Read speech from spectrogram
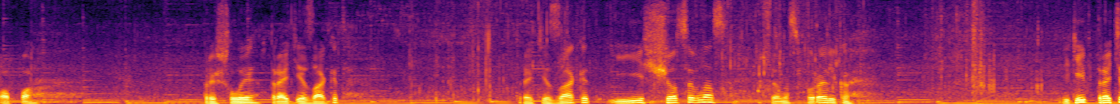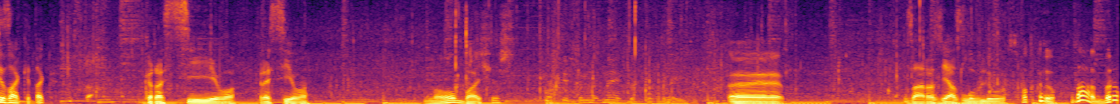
Опа. Прийшли, третій закид. Третій закид. І що це в нас? Це в нас форелька. Який третій закид, так? Так. Красиво, красиво. Ну, бачиш. Е, зараз я зловлю. Сфоткаю? Да, бери.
